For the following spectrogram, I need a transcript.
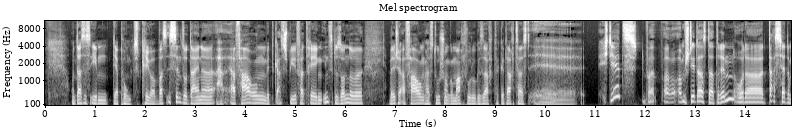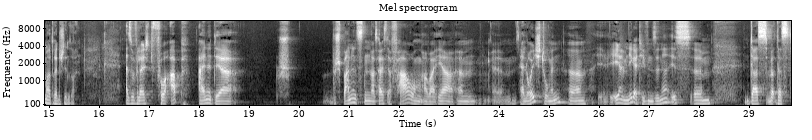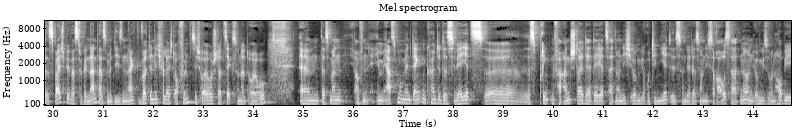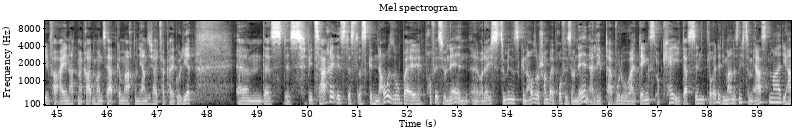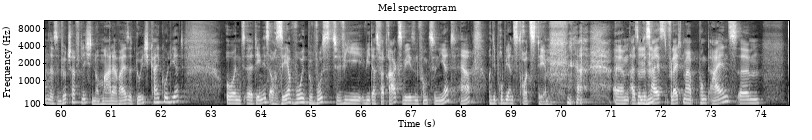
Und das ist eben der Punkt. Gregor, was ist denn so deine Erfahrung mit Gastspielverträgen? Insbesondere, welche Erfahrungen hast du schon gemacht, wo du gesagt, gedacht hast, äh, echt jetzt? Warum steht das da drin? Oder das hätte mal drinstehen sollen? Also vielleicht vorab eine der spannendsten, was heißt Erfahrungen, aber eher ähm, ähm, Erleuchtungen, äh, eher im negativen Sinne, ist ähm, das, das, das Beispiel, was du genannt hast mit diesem, wird ja nicht vielleicht auch 50 Euro statt 600 Euro, ähm, dass man auf ein, im ersten Moment denken könnte, das wäre jetzt, äh, das bringt ein Veranstalter, der jetzt halt noch nicht irgendwie routiniert ist und der das noch nicht so raus hat, ne? und irgendwie so ein Hobby, ein Verein hat mal gerade ein Konzert gemacht und die haben sich halt verkalkuliert. Ähm, das, das Bizarre ist, dass das genauso bei Professionellen, äh, oder ich es zumindest genauso schon bei Professionellen erlebt habe, wo du halt denkst, okay, das sind Leute, die machen das nicht zum ersten Mal, die haben das wirtschaftlich normalerweise durchkalkuliert. Und äh, denen ist auch sehr wohl bewusst, wie, wie das Vertragswesen funktioniert. Ja? Und die probieren es trotzdem. ähm, also mhm. das heißt, vielleicht mal Punkt 1. Ähm,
